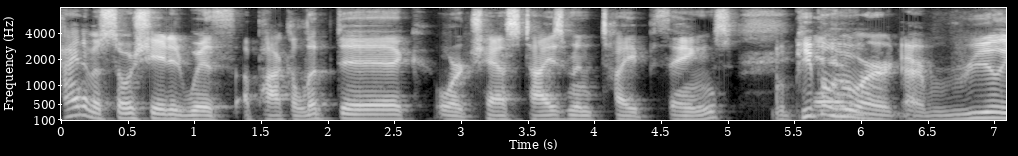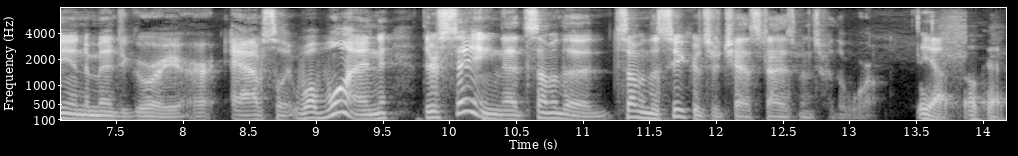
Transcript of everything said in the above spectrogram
kind of associated with apocalyptic or chastisement type things. Well, people and, who are, are really into Medjugorje are absolutely well. One, they're saying that some of the some of the secrets are chastisements for the world. Yeah. Okay.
